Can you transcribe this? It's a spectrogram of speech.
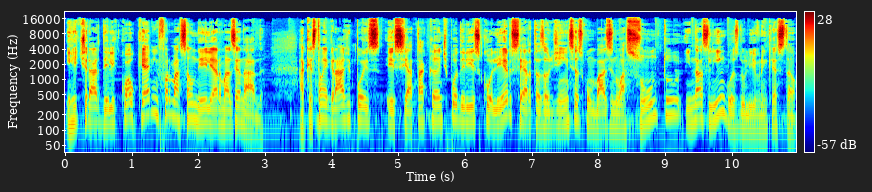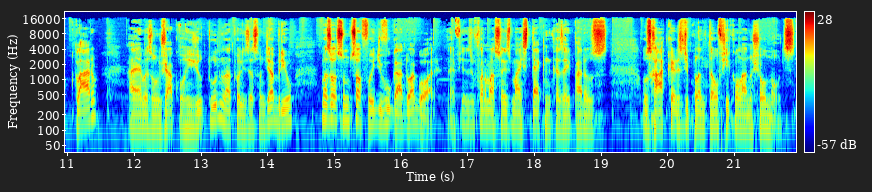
e retirar dele qualquer informação nele armazenada. A questão é grave, pois esse atacante poderia escolher certas audiências com base no assunto e nas línguas do livro em questão. Claro, a Amazon já corrigiu tudo na atualização de abril, mas o assunto só foi divulgado agora. Né? As informações mais técnicas aí para os, os hackers de plantão ficam lá no show notes.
